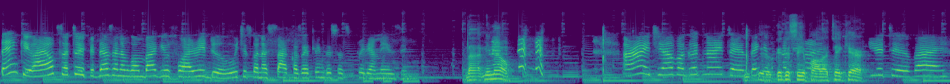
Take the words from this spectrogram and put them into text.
Thank you. I hope so too. If it doesn't, I'm going to bug you for a redo, which is going to suck because I think this was pretty amazing. Let me know. All right. You have a good night and thank you. for Good to see you, on. Paula. Take care. You too. Bye.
